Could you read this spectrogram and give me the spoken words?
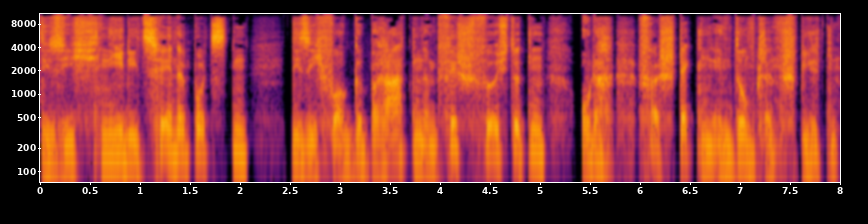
die sich nie die Zähne putzten, die sich vor gebratenem Fisch fürchteten oder Verstecken im Dunkeln spielten.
